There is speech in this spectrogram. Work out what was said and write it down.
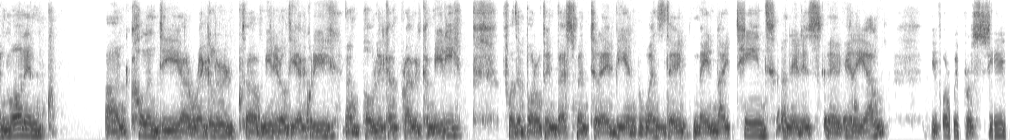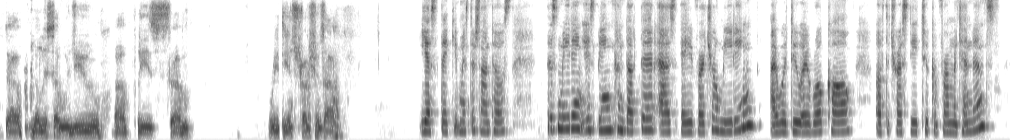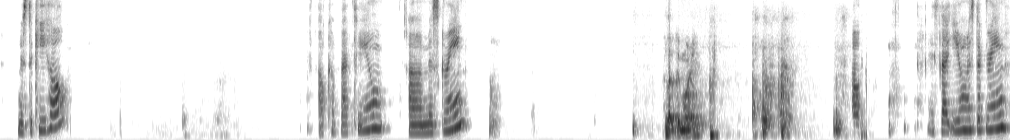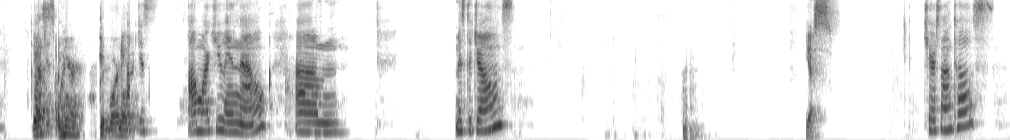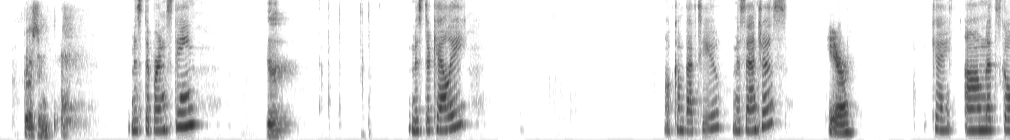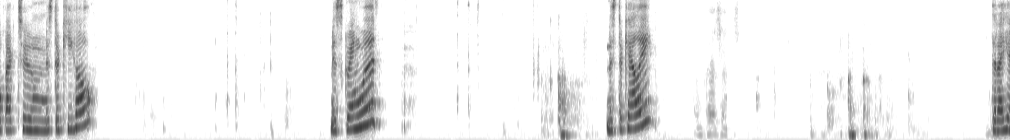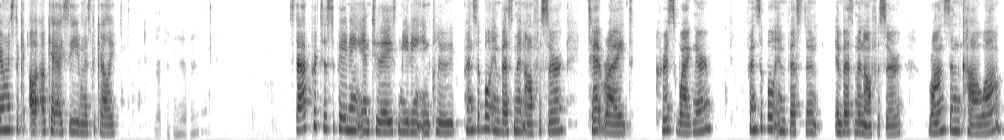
Good morning. I'm calling the regular uh, meeting of the Equity and Public and Private Committee for the Board of Investment today being Wednesday, May 19th, and it is uh, 8 a.m. Before we proceed, uh, Melissa, would you uh, please um, read the instructions out? Yes, thank you, Mr. Santos. This meeting is being conducted as a virtual meeting. I will do a roll call of the trustee to confirm attendance. Mr. Kehoe? I'll come back to you. Uh, Ms. Green? Hello, good morning. Oh, is that you, Mr. Green? Yes, I'm here. Good morning. I'll just, I'll mark you in now. Um, Mr. Jones? Yes. Chair Santos? Present. Mr. Bernstein? Here. Mr. Kelly? I'll come back to you. Ms. Sanchez? Here. Okay, um, let's go back to Mr. Kehoe. Ms. Greenwood? Mr. Kelly? I'm present. Did I hear Mr. Ke oh, okay, I see you, Mr. Kelly. Yeah, can you hear me? Staff participating in today's meeting include Principal Investment Officer Ted Wright, Chris Wagner, Principal Investment, Investment Officer Ron Senkandwa,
